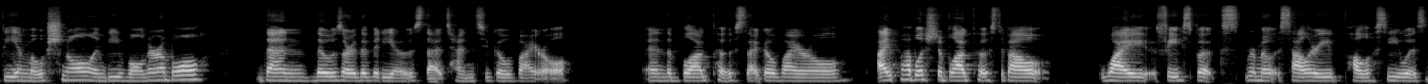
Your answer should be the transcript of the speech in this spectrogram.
be emotional and be vulnerable, then those are the videos that tend to go viral and the blog posts that go viral. I published a blog post about why Facebook's remote salary policy was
